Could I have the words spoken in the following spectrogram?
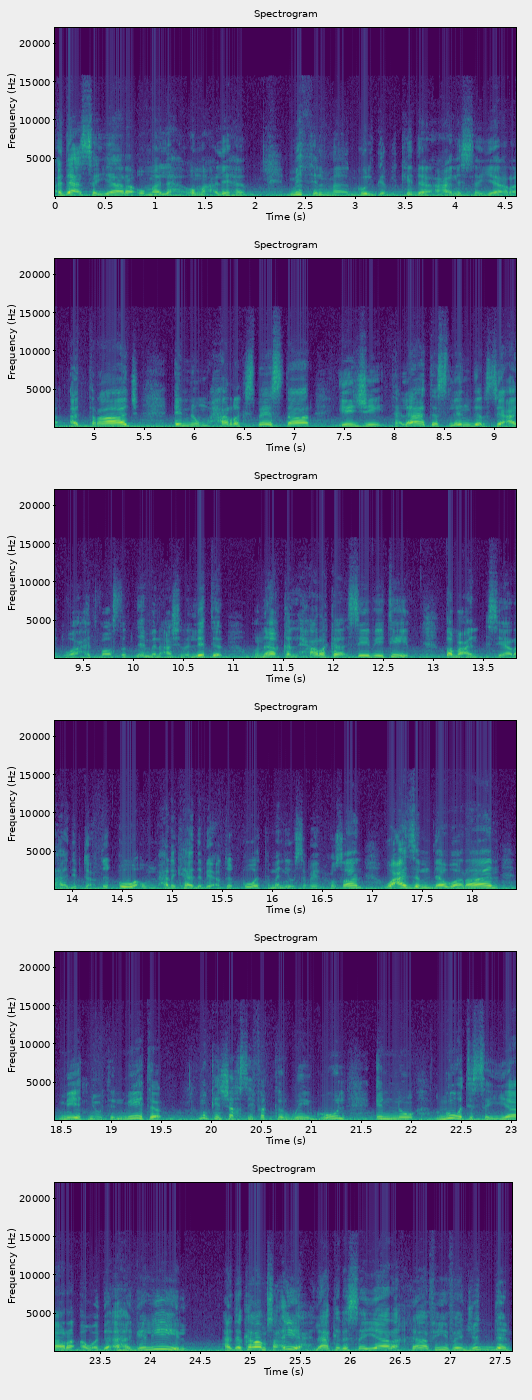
أداء السيارة وما لها وما عليها مثل ما قلت قبل كده عن السيارة Attrage إنه محرك Space Star يجي 3 سلندر سعة 1.2 من 10 لتر وناقل حركة CVT. طبعا السيارة هذه بتعطي قوة أو المحرك هذا بيعطي قوة 78 حصان وعزم دوران 100 نيوتن متر ممكن شخص يفكر ويقول إنه قوة السيارة أو أدائها قليل. هذا كلام صحيح لكن السيارة خفيفة جدا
